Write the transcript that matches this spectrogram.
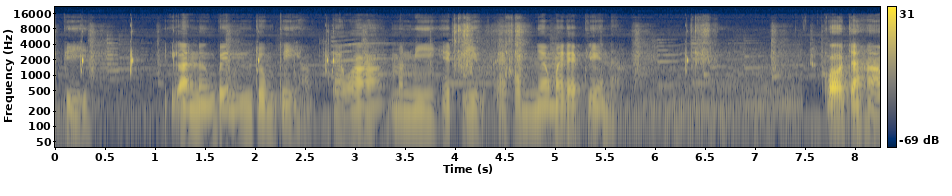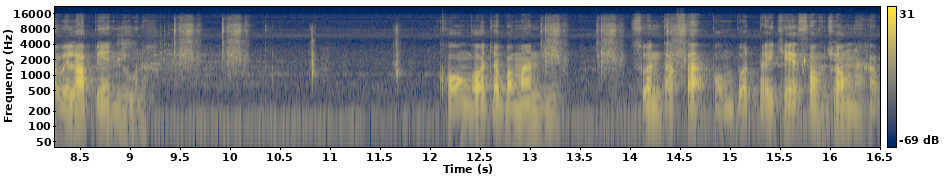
HP อีกอันหนึ่งเป็นโจมตีครับ แต่ว่ามันมี HP อยู่แต่ผมยังไม่ได้เปลี่ยนนะก็จะหาเวลาเปลี่ยนอยู่นะ ของก็จะประมาณนี้ ส่วนทักษะผมปลดไปแค่2ช่องนะครับ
